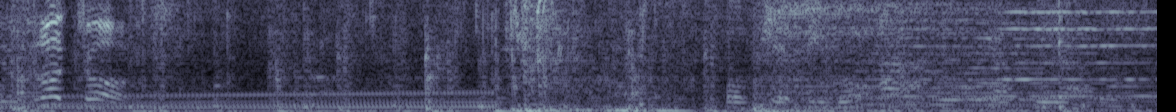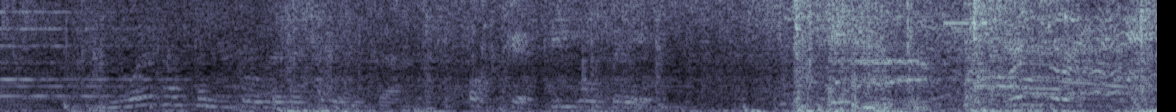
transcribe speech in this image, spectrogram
en racha! Objetivo A capturado. Nuevo punto de defensa. Objetivo B. Energía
